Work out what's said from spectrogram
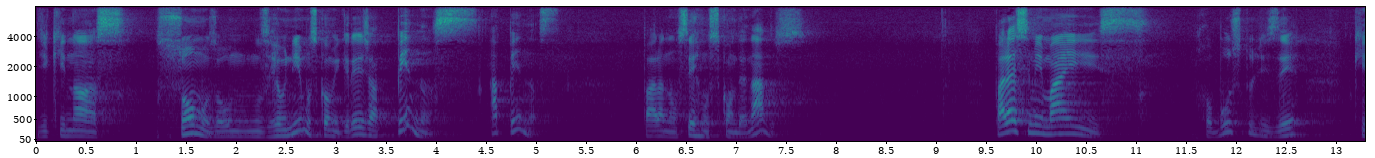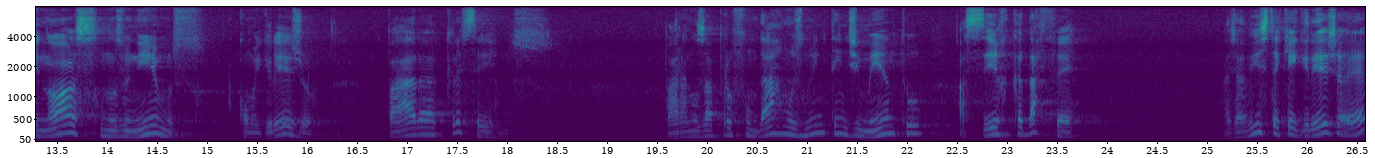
de que nós somos ou nos reunimos como igreja apenas, apenas, para não sermos condenados? Parece-me mais robusto dizer que nós nos unimos como igreja para crescermos, para nos aprofundarmos no entendimento acerca da fé. Já vista que a igreja é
